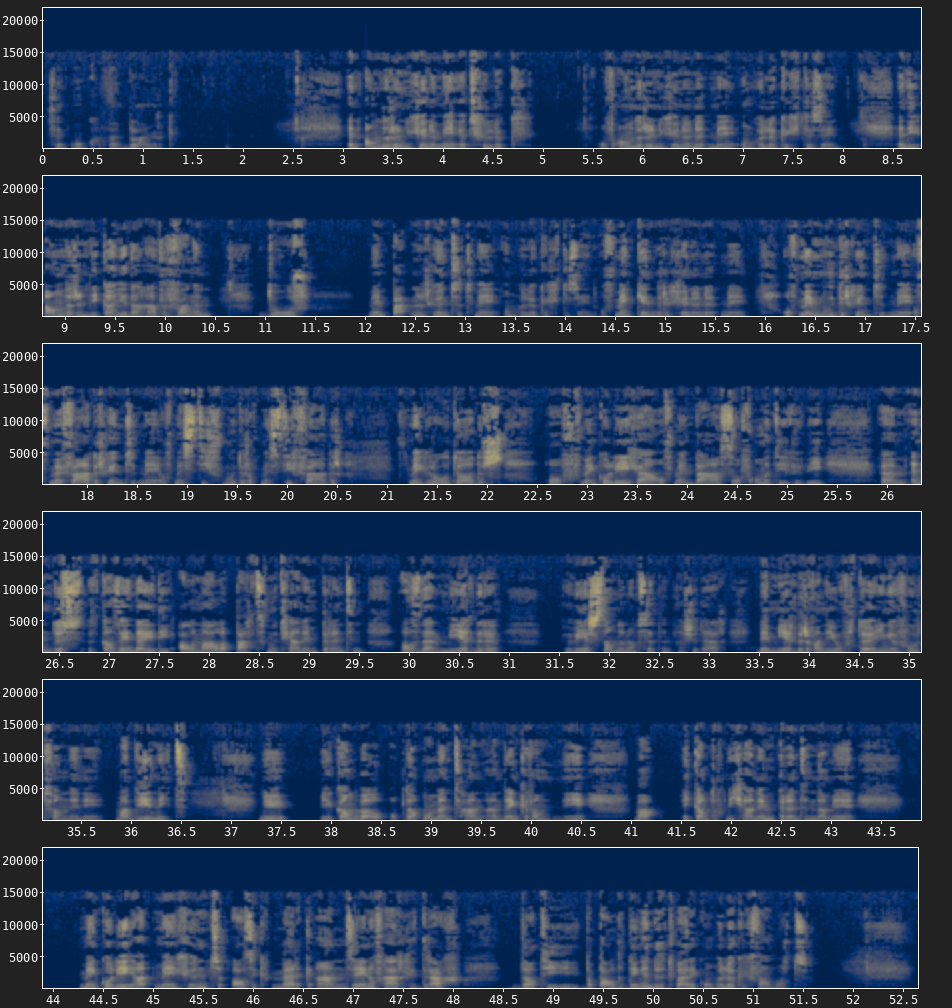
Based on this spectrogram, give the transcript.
Zijn ook eh, belangrijk. En anderen gunnen mij het geluk. Of anderen gunnen het mij om gelukkig te zijn. En die anderen, die kan je dan gaan vervangen door mijn partner gunt het mij om gelukkig te zijn. Of mijn kinderen gunnen het mij. Of mijn moeder gunt het mij. Of mijn vader gunt het mij. Of mijn stiefmoeder of mijn stiefvader. Of mijn grootouders. Of mijn collega of mijn baas. Of om het even wie. Um, en dus het kan zijn dat je die allemaal apart moet gaan imprinten. Als daar meerdere weerstanden op zitten. Als je daar bij meerdere van die overtuigingen voelt van nee, nee, maar die niet. Nu, je kan wel op dat moment gaan, gaan denken van nee, maar ik kan toch niet gaan imprinten dat mij, mijn collega mij gunt als ik merk aan zijn of haar gedrag dat hij bepaalde dingen doet waar ik ongelukkig van word.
